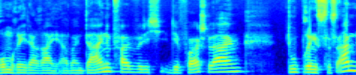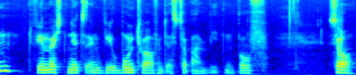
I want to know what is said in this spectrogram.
Rumrederei. Aber in deinem Fall würde ich dir vorschlagen, du bringst das an, wir möchten jetzt irgendwie Ubuntu auf dem Desktop anbieten. Buff. So,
